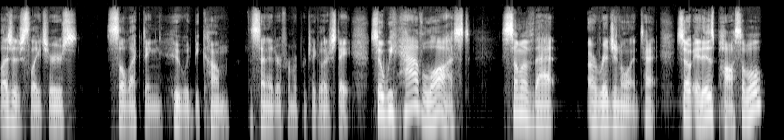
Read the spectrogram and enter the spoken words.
legislatures selecting who would become the senator from a particular state. So we have lost some of that original intent. So it is possible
